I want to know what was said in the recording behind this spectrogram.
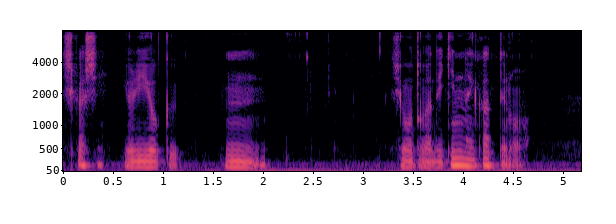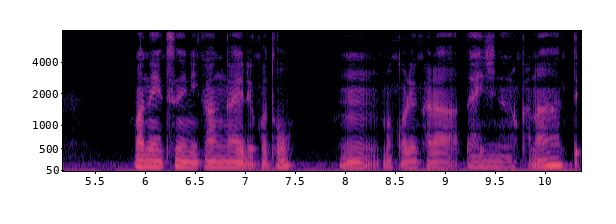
しかし、よりよく、うん、仕事ができないかっていうのを、まあね、常に考えること、うん、まあ、これから大事なのかなって、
